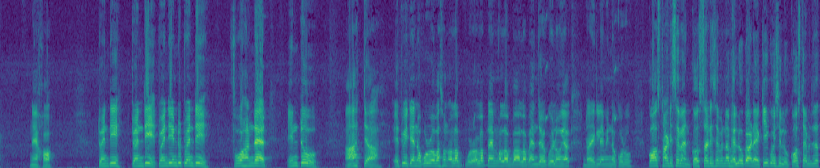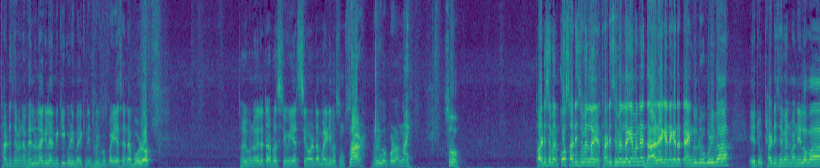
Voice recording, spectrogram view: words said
নে এশ twenty twenty twenty into twenty four hundred into আঠটা এইটো এতিয়া নকৰোঁ ৰ'বাচোন অলপ অলপ টাইম অলপ অলপ এনজয় কৰি লওঁ ইয়াক। ডাইৰেক্টলি আমি নকৰোঁ। Cos thirty seven cos thirty ছেভেনৰ ভেলুৰ কাৰণে কি কৈছিলোঁ? কছ থাৰ্টি ছেভেনৰ ভেলু লাগিলে আমি কি কৰিবা? এইখিনি ধৰিব পাৰি আছে নে? বৰ্ডত ধৰিব নোৱাৰিলে তাৰ পৰা চিঞৰি চিঞৰ এটা মাৰি দিবাচোন। ছাৰ ধৰিব পৰা নাই। So' thirty seven cos thirty seven লাগে। থাৰ্টি ছেভেন লাগে মানে ডাইৰেক্ট এনেকৈ এটা ট্ৰাইংগল ড্ৰ কৰিবা। এইটোক থাৰ্টি ছেভেন মানি ল'বা।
